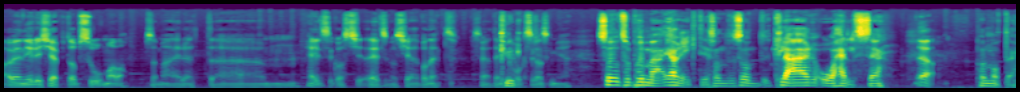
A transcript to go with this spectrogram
Har vi nylig kjøpt opp Zoma, da, som er et um, helsekostkjede helsekostkjede på nett. Som jeg tenker Kult. vokser ganske mye. Så, så primær, ja, riktig. Sånn, så klær og helse, Ja. På en måte.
